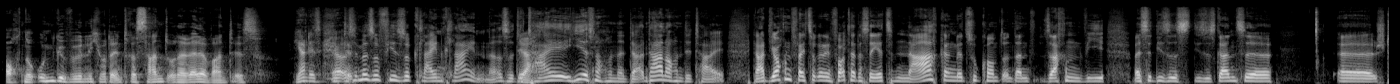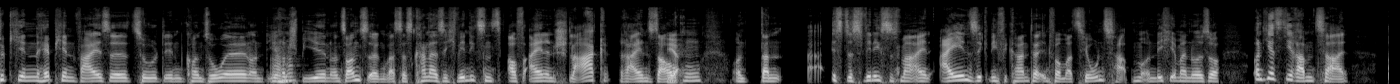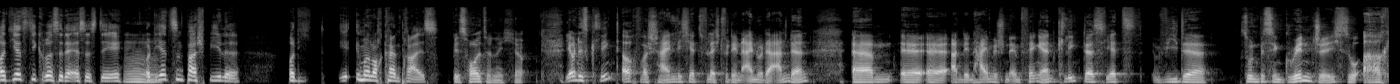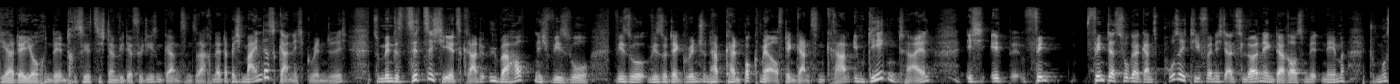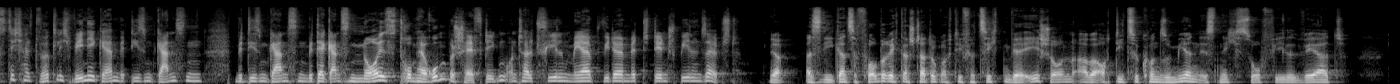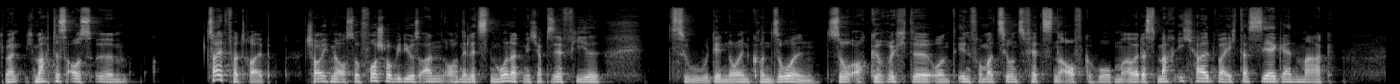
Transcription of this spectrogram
auch nur ungewöhnlich oder interessant oder relevant ist. Ja, das, ja, ist immer so viel so klein, klein, ne? So Detail, ja. hier ist noch ein, da, da noch ein Detail. Da hat Jochen vielleicht sogar den Vorteil, dass er jetzt im Nachgang dazu kommt und dann Sachen wie, weißt du, dieses, dieses ganze, äh, Stückchen, häppchenweise zu den Konsolen und ihren mhm. Spielen und sonst irgendwas. Das kann er sich wenigstens auf einen Schlag reinsaugen ja. und dann ist es wenigstens mal ein, ein signifikanter Informationshappen und nicht immer nur so, und jetzt die RAM-Zahl und jetzt die Größe der SSD mhm. und jetzt ein paar Spiele und immer noch kein Preis. Bis heute nicht, ja. Ja, und es klingt auch wahrscheinlich jetzt vielleicht für den einen oder anderen ähm, äh, äh, an den heimischen Empfängern, klingt das jetzt wieder so ein bisschen gringig, so, ach ja, der Jochen, der interessiert sich dann wieder für diesen ganzen Sachen. Aber ich meine das gar nicht gringig. Zumindest sitze ich hier jetzt gerade überhaupt nicht wie so, wie so, wie so der Grinch und habe keinen Bock mehr auf den ganzen Kram. Im Gegenteil, ich, ich finde finde das sogar ganz positiv, wenn ich als Learning daraus mitnehme. Du musst dich halt wirklich weniger mit diesem ganzen, mit diesem ganzen, mit der ganzen Neues drumherum beschäftigen und halt viel mehr wieder mit den Spielen selbst. Ja, also die ganze Vorberichterstattung, auf die verzichten wir eh schon, aber auch die zu konsumieren ist nicht so viel wert, ich meine, ich mache das aus ähm, Zeitvertreib. Schaue ich mir auch so Vorschauvideos an, auch in den letzten Monaten. Ich habe sehr viel zu den neuen Konsolen, so auch Gerüchte und Informationsfetzen aufgehoben. Aber das mache ich halt, weil ich das sehr gern mag.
